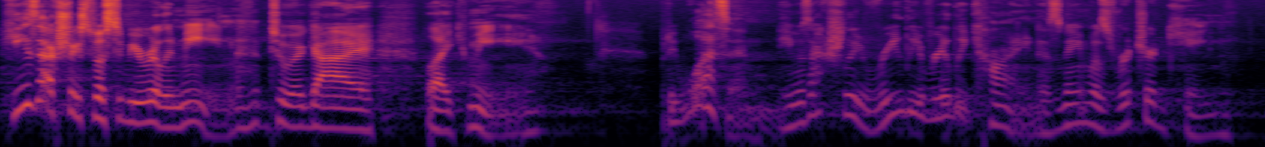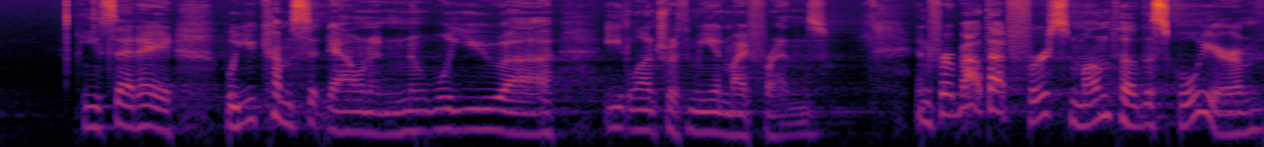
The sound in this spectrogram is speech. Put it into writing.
he's actually supposed to be really mean to a guy like me. But he wasn't. He was actually really, really kind. His name was Richard King he said, Hey, will you come sit down and will you uh, eat lunch with me and my friends? And for about that first month of the school year,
